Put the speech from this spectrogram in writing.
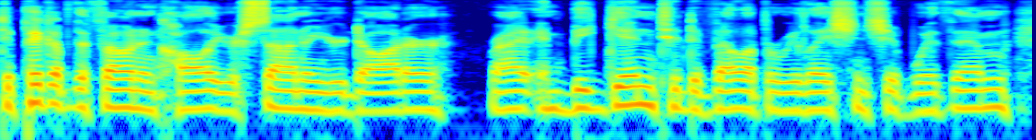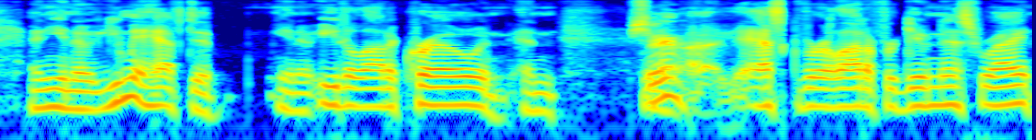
to pick up the phone and call your son or your daughter, right? And begin to develop a relationship with them. And you know, you may have to, you know, eat a lot of crow and and you know, Sure. uh, ask for a lot of forgiveness, right?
